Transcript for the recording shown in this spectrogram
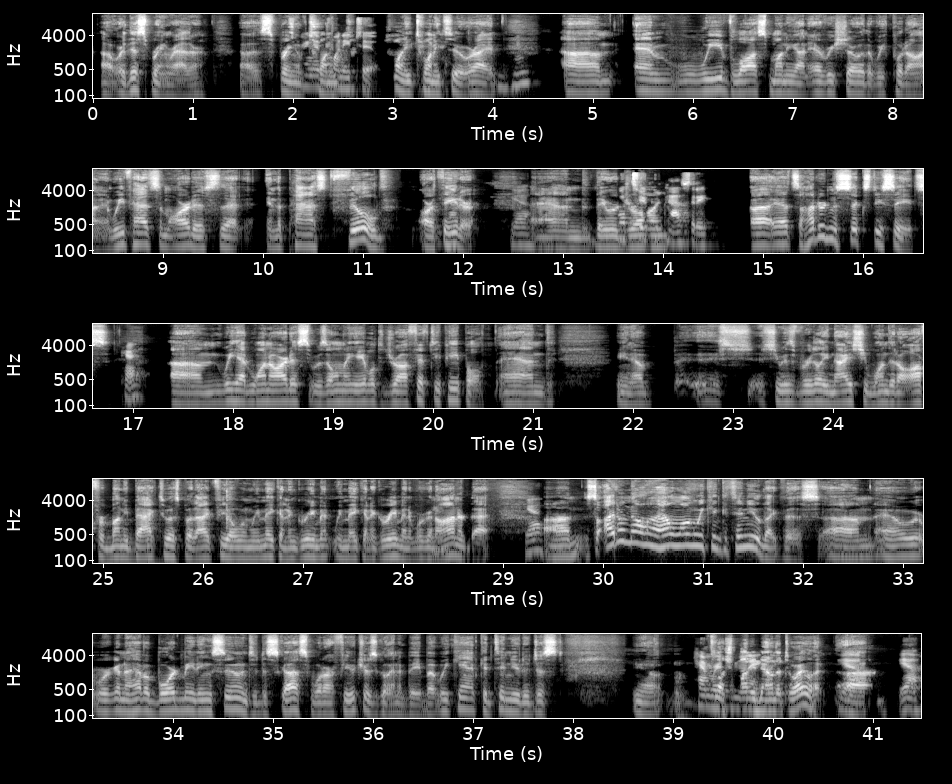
uh, or this spring rather, uh, spring of Spring of 20, 22. 2022, right? hmm Um, and we've lost money on every show that we've put on, and we've had some artists that in the past filled our theater, Yeah. and they were What's drawing. capacity? Uh, it's 160 seats. Okay. Um, we had one artist who was only able to draw 50 people, and you know, she, she was really nice. She wanted to offer money back to us, but I feel when we make an agreement, we make an agreement, and we're going to honor that. Yeah. Um, so I don't know how long we can continue like this. Um, and we're, we're going to have a board meeting soon to discuss what our future is going to be, but we can't continue to just, you know, Hemorrhage flush money money. down the toilet. Yeah. Uh, Yeah.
